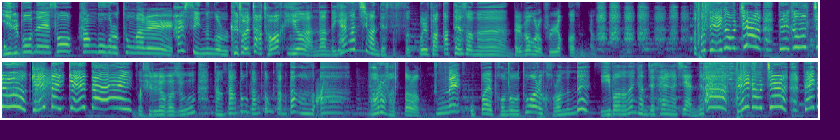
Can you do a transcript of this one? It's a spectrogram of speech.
일본에서 한국으로 통화를 할 수 있는 걸 그 절차가 정확히 기억은 안 나는데 향아치만 됐었어. 우리 바깥에서는 별명으로 불렸거든요. 어, 내가 먼저! 내가 먼저! 개다이 개다이! 그래서 빌려가지고 땅땅똥 땅똥 땅땅 아 바로 받더라고. 근데 오빠의 번호로 통화를 걸었는데 이 번호는 현재 사용하지 않는 아 내가 먼저! 내가!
